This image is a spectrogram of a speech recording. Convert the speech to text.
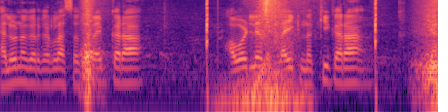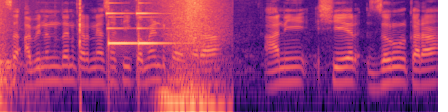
हॅलो नगरकरला सबस्क्राईब करा. आवडल्यास लाईक नक्की करा. यांचं अभिनंदन करण्यासाठी कमेंट करा आणि शेअर जरूर करा.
